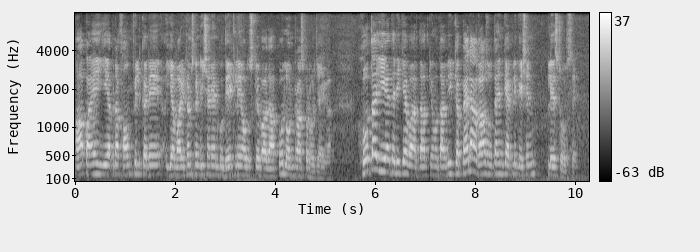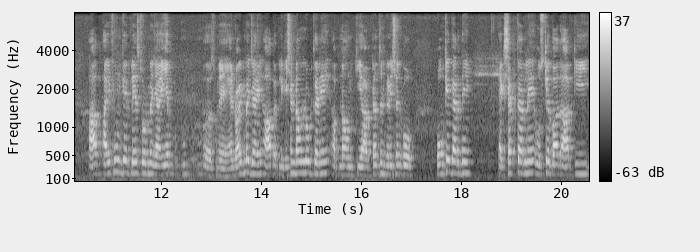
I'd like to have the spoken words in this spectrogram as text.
آپ آئیں، یہ اپنا فارم فل کریں، یہ ہماری ٹرمس کنڈیشن ہے ان کو دیکھ لیں اور اس کے بعد آپ کو لون ٹرانسفر ہو جائے گا۔ ہوتا یہ ہے طریقہ واردات کے مطابق کہ پہلا آغاز ہوتا ہے ان کا اپلیکیشن پلے اسٹور سے۔ آپ آئی فون کے پلے اسٹور میں جائیں یا اس میں اینڈرائڈ میں جائیں، آپ اپلیکیشن ڈاؤن لوڈ کریں، اپنا ان کی آپ ٹرمس اینڈ کنڈیشن کو اوکے کر دیں۔ ایکسیپٹ کر لیں، اس کے بعد آپ کی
